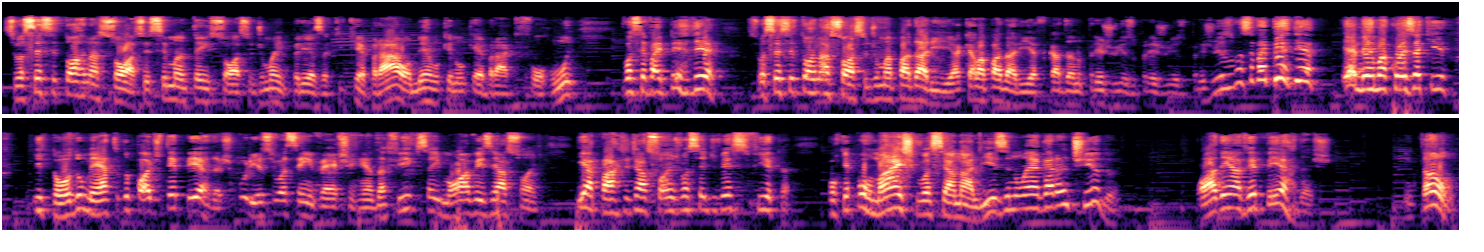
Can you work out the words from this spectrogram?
Se você se torna sócio e se mantém sócio de uma empresa que quebrar, ou mesmo que não quebrar, que for ruim, você vai perder. Se você se tornar sócio de uma padaria aquela padaria ficar dando prejuízo, prejuízo, prejuízo, você vai perder. É a mesma coisa aqui. E todo método pode ter perdas. Por isso você investe em renda fixa, imóveis e ações. E a parte de ações você diversifica. Porque por mais que você analise, não é garantido. Podem haver perdas. Então,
